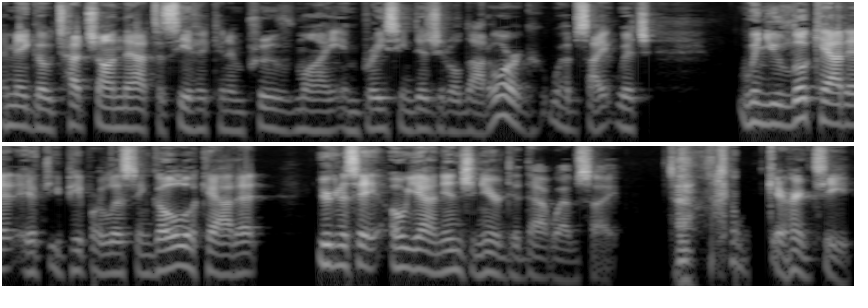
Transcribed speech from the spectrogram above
I may go touch on that to see if it can improve my embracingdigital.org website. Which, when you look at it, if you people are listening, go look at it. You're going to say, "Oh yeah, an engineer did that website." guaranteed.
